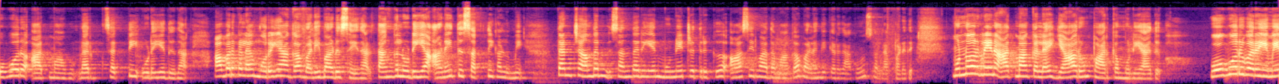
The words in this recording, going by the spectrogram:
ஒவ்வொரு ஆத்மாவும் நற்சக்தி உடையதுதான். அவர்களை முறையாக வழிபாடு செய்தால் தங்களுடைய அனைத்து சக்திகளுமே தன் சந்தன் சந்ததியின் முன்னேற்றத்திற்கு ஆசீர்வாதமாக வழங்குகிறதாகவும் சொல்லப்படுது. முன்னோர்களின் ஆத்மாக்களை யாரும் பார்க்க முடியாது. ஒவ்வொருவரையுமே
